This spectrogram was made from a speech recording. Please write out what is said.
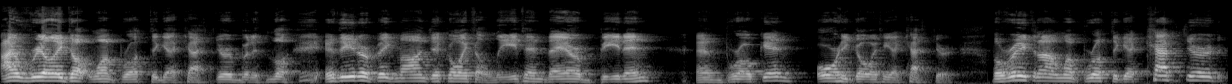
I really don't want Brook to get captured, but it's look, it's either Big Mom just going to leave him there beaten and broken, or he going to get captured. The reason I want Brook to get captured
